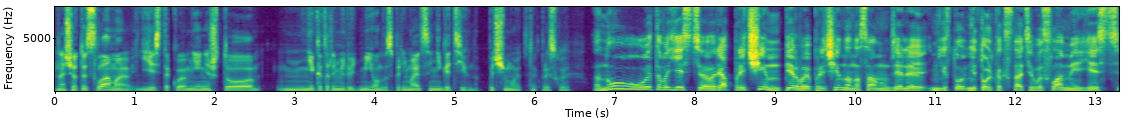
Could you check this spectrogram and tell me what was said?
Насчет ислама есть такое мнение, что некоторыми людьми он воспринимается негативно. Почему это так происходит? Ну, у этого есть ряд причин. Первая причина, на самом деле, не, не только, кстати, в исламе есть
